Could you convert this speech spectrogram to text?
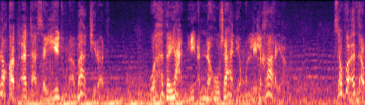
لقد أتى سيدنا باكرا وهذا يعني أنه جائع للغاية. سوف أذهب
